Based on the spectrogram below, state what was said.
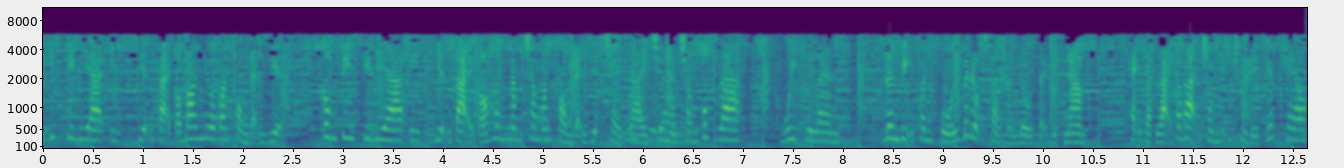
Mỹ CBRE hiện tại có bao nhiêu văn phòng đại diện? Công ty CBRE hiện tại có hơn 500 văn phòng đại diện trải dài trên 100 quốc gia. Wikiland, đơn vị phân phối bất động sản hàng đầu tại Việt Nam. Hẹn gặp lại các bạn trong những chủ đề tiếp theo.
